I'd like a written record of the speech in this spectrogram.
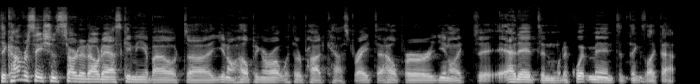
the conversation started out asking me about uh, you know helping her out with her podcast, right? To help her, you know, like to edit and what equipment and things like that.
